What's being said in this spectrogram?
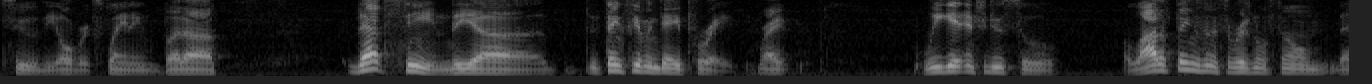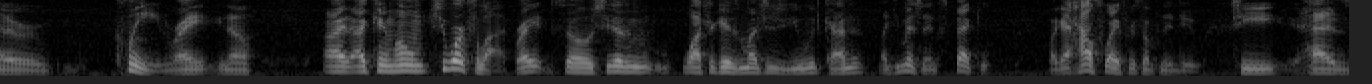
to the over explaining, but uh, that scene, the uh, the Thanksgiving Day parade, right? We get introduced to a lot of things in this original film that are clean, right? You know, all right, I came home. She works a lot, right? So she doesn't watch her kids as much as you would kind of, like you mentioned, expect, like a housewife or something to do. She has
